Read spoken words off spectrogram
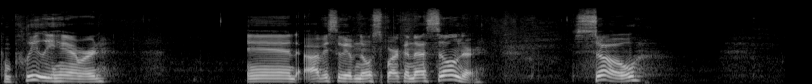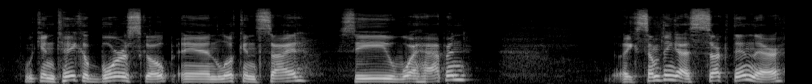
completely hammered. And obviously we have no spark on that cylinder. So, we can take a borescope and look inside, see what happened. Like something got sucked in there.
